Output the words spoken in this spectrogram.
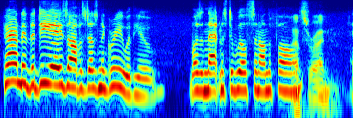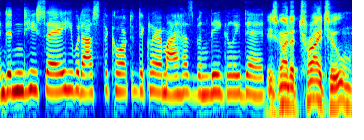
Apparently, the DA's office doesn't agree with you. Wasn't that Mr. Wilson on the phone? That's right. And didn't he say he would ask the court to declare my husband legally dead? He's going to try to,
